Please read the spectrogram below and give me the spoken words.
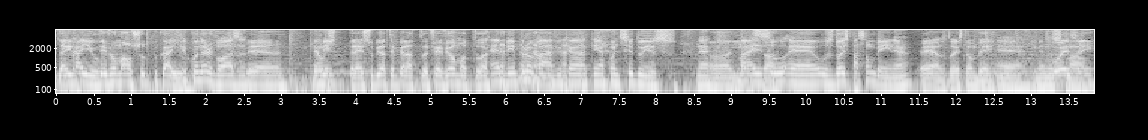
daí caiu. teve um mal súbito caiu. Ficou nervosa. É. Deu um bem- estresse, subiu a temperatura, ferveu o motor. É bem provável que tenha acontecido isso, né? Olha Mas o- é, os dois passam bem, né? É, os dois estão bem. É, menos Coisa, mal. hein?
